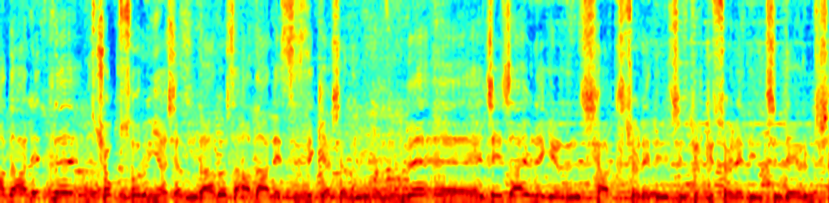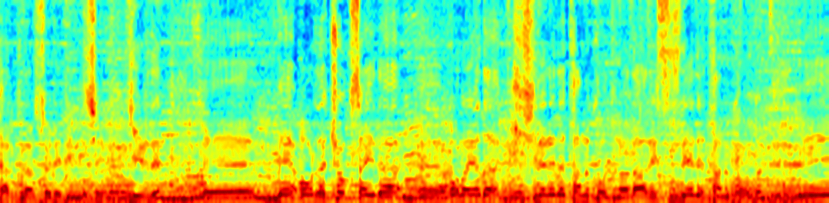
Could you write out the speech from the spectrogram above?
adaletle çok sorun yaşadın. Daha doğrusu adaletsizlik yaşadın ve e, cezaevine girdin şarkı söylediğin için, türkü söylediğin için, devrimci şarkılar söylediğin için girdin. E, ve orada çok sayıda e, olaya da kişilere de tanık oldun, adaletsizliğe de tanık oldun. Ve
